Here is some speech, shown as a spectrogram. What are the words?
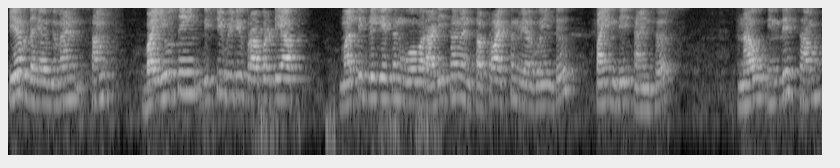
Here they have given sums by using distributive property of multiplication over addition and subtraction we are going to find these answers. Now in this sum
